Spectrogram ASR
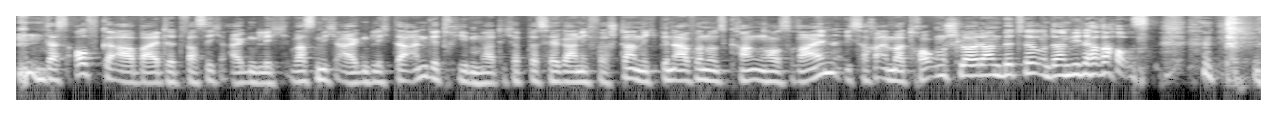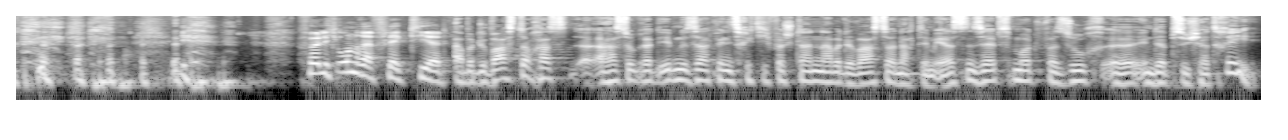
das aufgearbeitet, was ich eigentlich, was mich eigentlich da angetrieben hat. Ich habe das ja gar nicht verstanden. Ich bin einfach nur ins Krankenhaus rein. Ich sage einmal Trockenschleudern bitte und dann wieder raus. völlig unreflektiert. Aber du warst doch, hast, hast du gerade eben gesagt, wenn ich es richtig verstanden habe, du warst doch nach dem ersten Selbstmordversuch äh, in der Psychiatrie.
